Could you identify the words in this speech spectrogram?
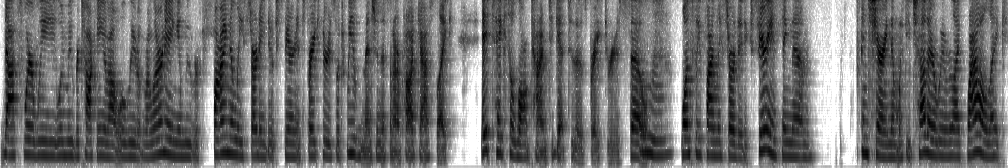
that's where we when we were talking about what we were learning and we were finally starting to experience breakthroughs which we've mentioned this in our podcast like it takes a long time to get to those breakthroughs so Mhm. once we finally started experiencing them and sharing them with each other, we were like, wow, like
